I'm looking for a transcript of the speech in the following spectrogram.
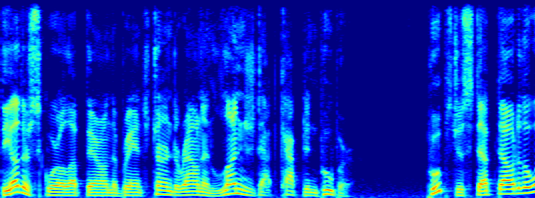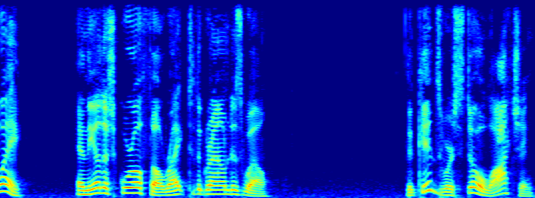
The other squirrel up there on the branch turned around and lunged at Captain Pooper. Poops just stepped out of the way, and the other squirrel fell right to the ground as well. The kids were still watching,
